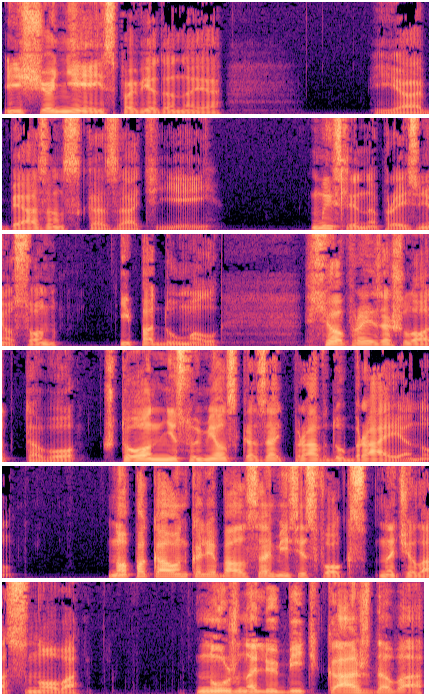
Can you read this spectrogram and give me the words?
еще не исповеданная. «Я обязан сказать ей», — мысленно произнес он и подумал. Все произошло от того, что он не сумел сказать правду Брайану. Но пока он колебался, миссис Фокс начала снова — нужно любить каждого,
